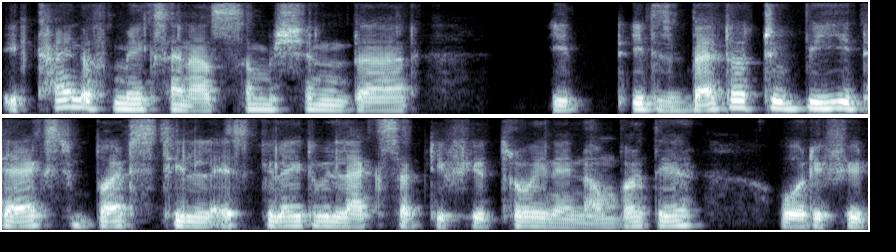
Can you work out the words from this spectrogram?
it kind of makes an assumption that it, it is better to be text, but still SQLite will accept if you throw in a number there, or if you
